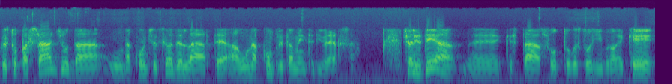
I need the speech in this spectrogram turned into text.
questo passaggio da una concezione dell'arte a una completamente diversa. Cioè l'idea eh, che sta sotto questo libro è che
